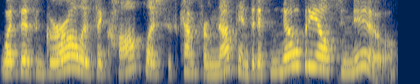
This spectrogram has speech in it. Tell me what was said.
What this girl has accomplished has come from nothing that if nobody else knew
